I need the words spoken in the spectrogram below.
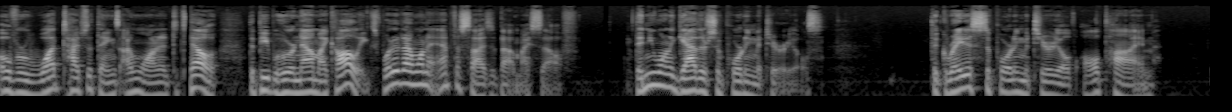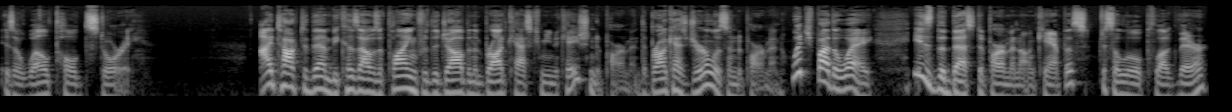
over what types of things I wanted to tell the people who are now my colleagues. What did I want to emphasize about myself? Then you want to gather supporting materials. The greatest supporting material of all time is a well told story. I talked to them because I was applying for the job in the broadcast communication department, the broadcast journalism department, which, by the way, is the best department on campus. Just a little plug there.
